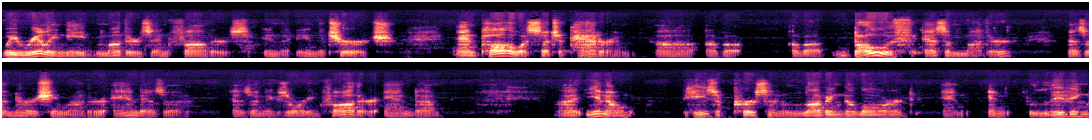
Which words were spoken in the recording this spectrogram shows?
we really need mothers and fathers in the in the church. And Paul was such a pattern uh, of a of a both as a mother as a nourishing mother and as a as an exhorting father. And um, uh, you know, he's a person loving the Lord and and living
